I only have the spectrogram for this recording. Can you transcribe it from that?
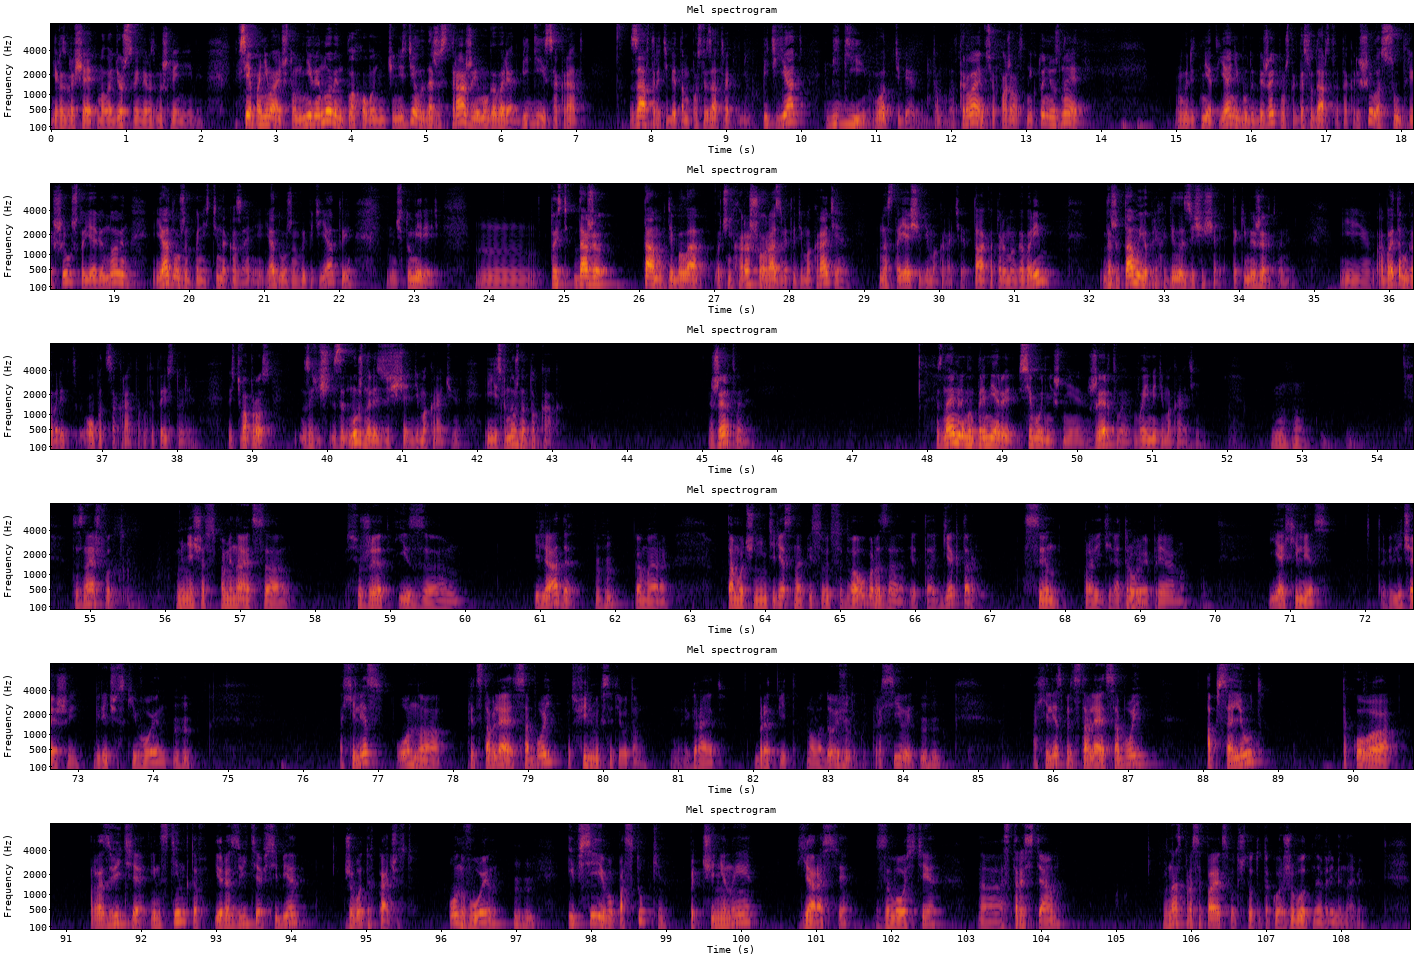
и развращает молодежь своими размышлениями. Все понимают, что он не виновен, плохого он ничего не сделал, и даже стражи ему говорят, беги, Сократ, завтра тебе там, послезавтра пить яд, беги, вот тебе там открываем все, пожалуйста, никто не узнает. Он говорит, нет, я не буду бежать, потому что государство так решило, суд решил, что я виновен, я должен понести наказание, я должен выпить яд и значит, умереть. То есть даже там, где была очень хорошо развита демократия, настоящая демократия, та, о которой мы говорим, даже там ее приходилось защищать такими жертвами. И об этом говорит опыт Сократа, вот эта история. То есть вопрос, нужно ли защищать демократию? И если нужно, то как? Жертвами? Знаем ли мы примеры сегодняшние жертвы во имя демократии? Угу. Ты знаешь, вот мне сейчас вспоминается сюжет из э, Илиады угу. Гомера. Там очень интересно описываются два образа. Это Гектор, сын правителя Троя угу. прямо, и Ахиллес. Это величайший греческий воин. Угу. Ахиллес, он э, представляет собой, вот в фильме, кстати, его там играет Брэд Питт, молодой, угу. еще такой красивый. Угу. Ахиллес представляет собой абсолют такого развития инстинктов и развития в себе животных качеств. Он воин, угу. и все его поступки подчинены ярости, злости, э, страстям. В нас просыпается вот что-то такое животное временами.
